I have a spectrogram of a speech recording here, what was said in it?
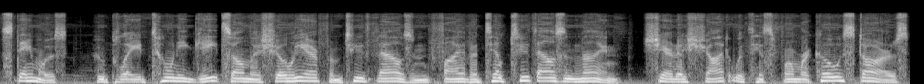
Stamos, who played Tony Gates on the show Air from 2005 until 2009, shared a shot with his former co-stars,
